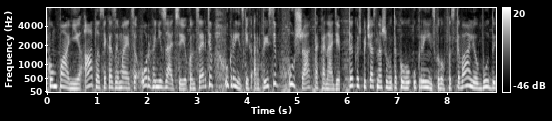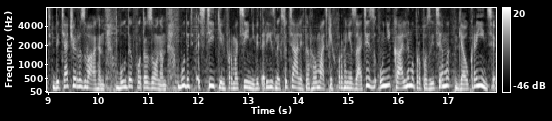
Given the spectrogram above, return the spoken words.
компанія Атлас, яка займається організацією концертів українських артистів у США та Канаді. Також під час нашого такого українського фестивалю будуть дитячі розваги, буде фотозона, будуть стійкі інформаційні від різних соціальних та громадських організацій з унікальними пропозиціями для українців.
